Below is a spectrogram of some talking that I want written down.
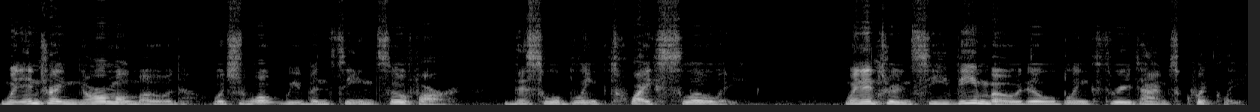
When entering normal mode, which is what we've been seeing so far, this will blink twice slowly. When entering CV mode, it will blink three times quickly.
